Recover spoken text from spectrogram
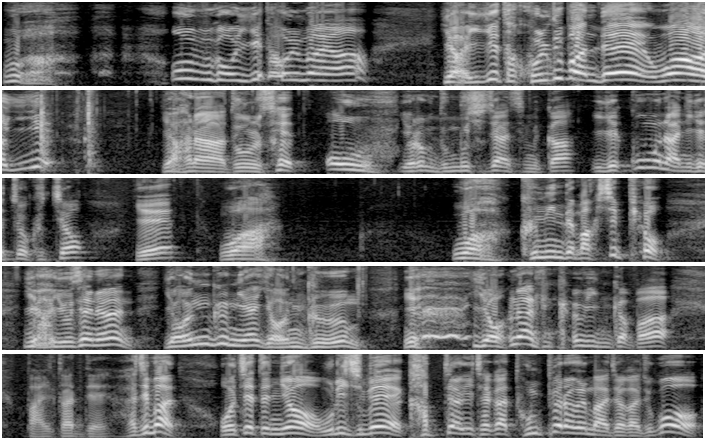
우와, 어 무거워. 이게 다 얼마야? 야, 이게 다 골드바인데, 와, 이게 야 하나, 둘, 셋. 어우, 여러분 눈부시지 않습니까? 이게 꿈은 아니겠죠, 그쵸? 예, 와, 와, 금인데 막 씹혀. 야, 요새는 연금이야, 연금. 예, 연한 금인가 봐. 말도 안 돼. 하지만 어쨌든요, 우리 집에 갑자기 제가 돈벼락을 맞아가지고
